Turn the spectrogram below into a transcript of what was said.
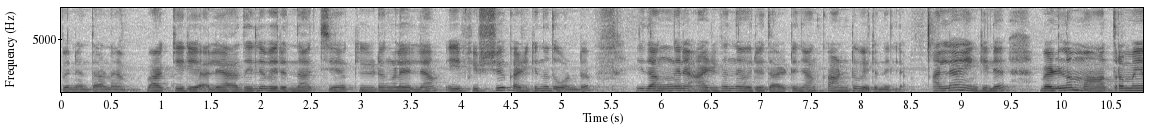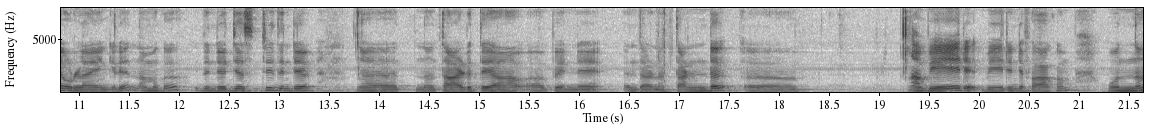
പിന്നെന്താണ് ബാക്ടീരിയ അല്ലെ അതിൽ വരുന്ന കീടങ്ങളെല്ലാം ഈ ഫിഷ് കഴിക്കുന്നത് കൊണ്ട് ഇതങ്ങനെ അഴുകുന്ന ഒരു ഇതായിട്ട് ഞാൻ കണ്ടുവരുന്നില്ല അല്ല എങ്കിൽ വെള്ളം മാത്രമേ ഉള്ള എങ്കിൽ നമുക്ക് ഇതിന്റെ ജസ്റ്റ് ഇതിന്റെ താഴത്തെ ആ പിന്നെ എന്താണ് തണ്ട് ആ വേര് വേരിന്റെ ഭാഗം ഒന്ന്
